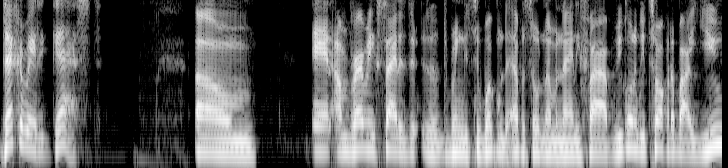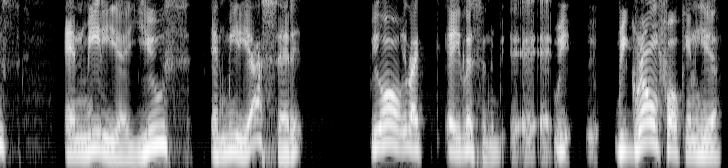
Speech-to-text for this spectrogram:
decorated guest. Um, and I'm very excited to, to bring you to welcome to episode number 95. We're going to be talking about youth and media. Youth and media. I said it. We all like, hey, listen, we eh, eh, we grown folk in here,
